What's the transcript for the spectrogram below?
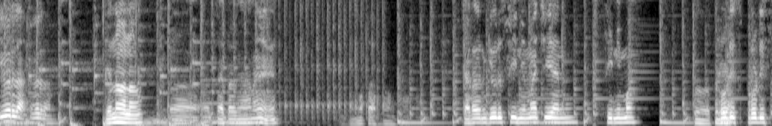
இவர்தான் இவர்தான் என்ன வேணும் ആ, ചേട്ടാ ഞാന് ചേട്ടാ എനിക്ക് ഒരു സിനിമ ചെയ്യാൻ സിനിമ പ്രൊഡ്യൂസ് പ്രൊഡ്യൂസ്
